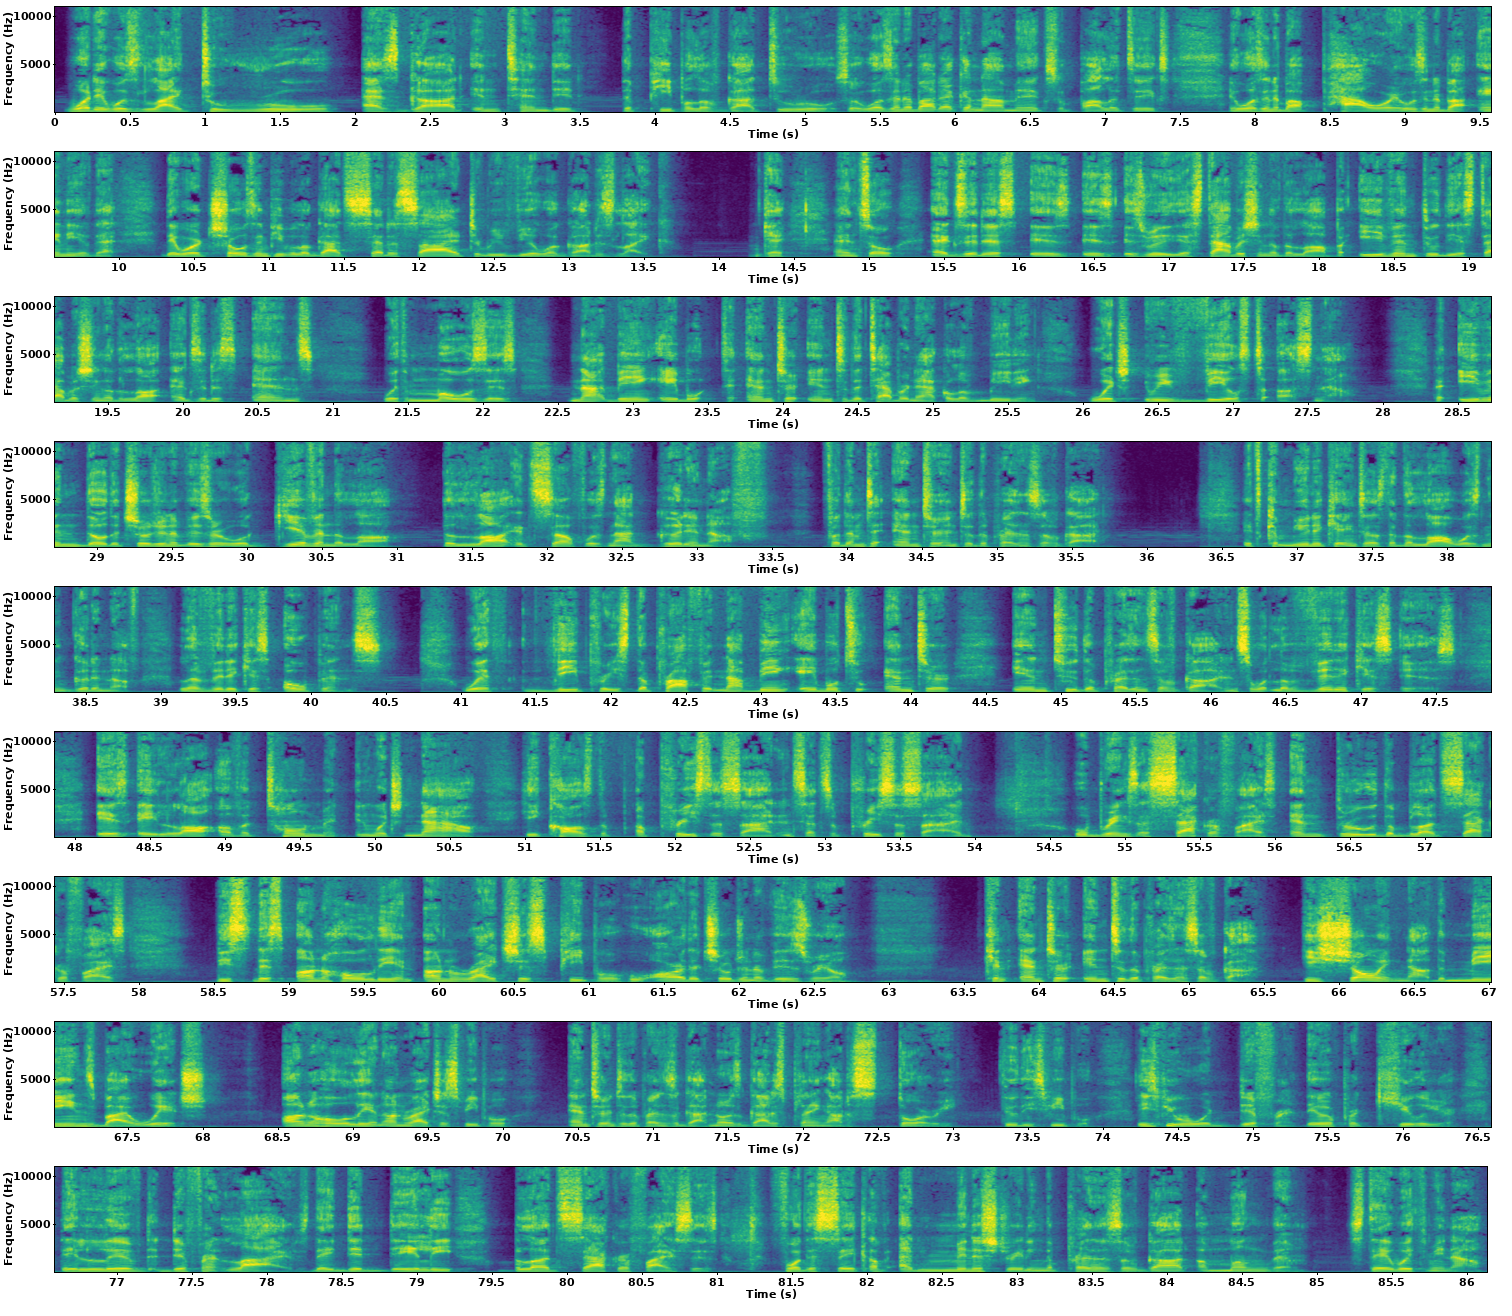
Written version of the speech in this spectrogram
what it was like to rule as God intended the people of God to rule. So it wasn't about economics or politics. It wasn't about power. It wasn't about any of that. They were chosen people of God set aside to reveal what God is like. Okay. And so Exodus is is is really the establishing of the law, but even through the establishing of the law, Exodus ends with Moses not being able to enter into the tabernacle of meeting, which reveals to us now that even though the children of Israel were given the law, the law itself was not good enough for them to enter into the presence of God. It's communicating to us that the law wasn't good enough. Leviticus opens with the priest, the prophet, not being able to enter into the presence of God. And so, what Leviticus is, is a law of atonement in which now he calls the, a priest aside and sets a priest aside who brings a sacrifice. And through the blood sacrifice, this, this unholy and unrighteous people who are the children of Israel can enter into the presence of God. He's showing now the means by which unholy and unrighteous people enter into the presence of God. Notice God is playing out a story through these people. These people were different. They were peculiar. They lived different lives. They did daily blood sacrifices for the sake of administrating the presence of God among them. Stay with me now.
